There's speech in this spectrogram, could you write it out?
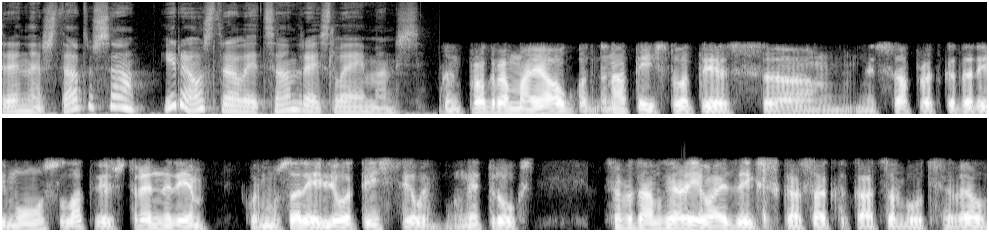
treneru statusā ir austrālietis Andrejs Lēmanis. Gan programmai augot, gan attīstoties, um, es sapratu, ka arī mūsu latviešu treneriem, kur mums arī ļoti izcili un netrūkst, sapratām, ka arī vajadzīgs, kā saka, kāds varbūt vēl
